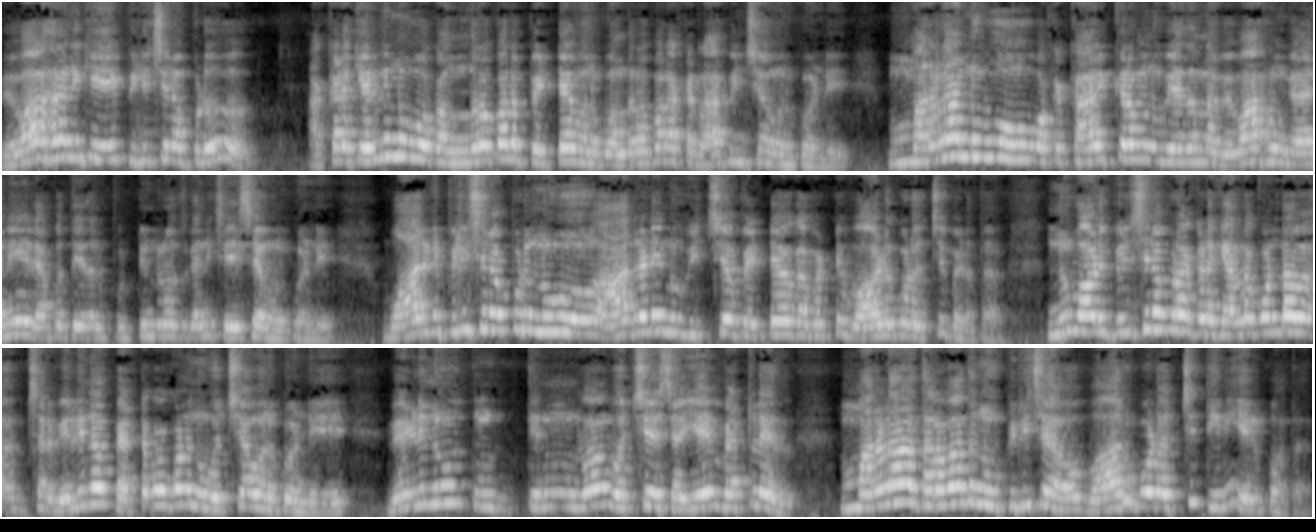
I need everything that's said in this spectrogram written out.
వివాహానికి పిలిచినప్పుడు అక్కడికి వెళ్ళి నువ్వు ఒక వంద రూపాయలు పెట్టావనుకో వంద రూపాయలు అక్కడ రాపించావు అనుకోండి మరలా నువ్వు ఒక కార్యక్రమం నువ్వు ఏదన్నా వివాహం కానీ లేకపోతే ఏదైనా పుట్టినరోజు కానీ చేసావనుకోండి వారిని పిలిచినప్పుడు నువ్వు ఆల్రెడీ నువ్వు ఇచ్చే పెట్టావు కాబట్టి వాళ్ళు కూడా వచ్చి పెడతారు. నువ్వు వాళ్ళు పిలిచినప్పుడు అక్కడికి వెళ్ళకుండా సరే వెళ్ళినా పెట్టకోకుండా నువ్వు వచ్చావు అనుకోండి వెళ్ళి నువ్వు తిన్న వచ్చేసావు ఏం పెట్టలేదు. మరలా తర్వాత నువ్వు పిలిచావు వారు కూడా వచ్చి తిని వెళ్ళిపోతారు.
